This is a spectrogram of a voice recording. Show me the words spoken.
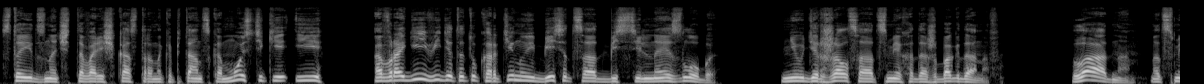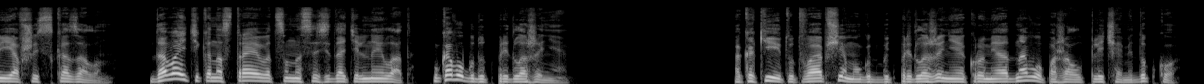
Стоит, значит, товарищ Кастро на капитанском мостике и... А враги видят эту картину и бесятся от бессильной злобы. Не удержался от смеха даже Богданов. «Ладно», — отсмеявшись, сказал он. «Давайте-ка настраиваться на созидательный лад. У кого будут предложения?» «А какие тут вообще могут быть предложения, кроме одного?» — пожал плечами Дубко.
